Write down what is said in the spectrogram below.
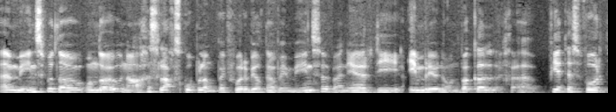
'n Mens moet nou onthou na geslagskoppeling, byvoorbeeld nou by mense wanneer die embrio nou ontwikkel, uh, fetus word,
